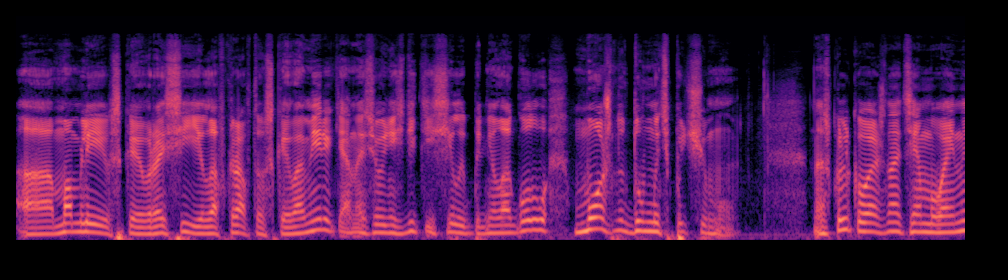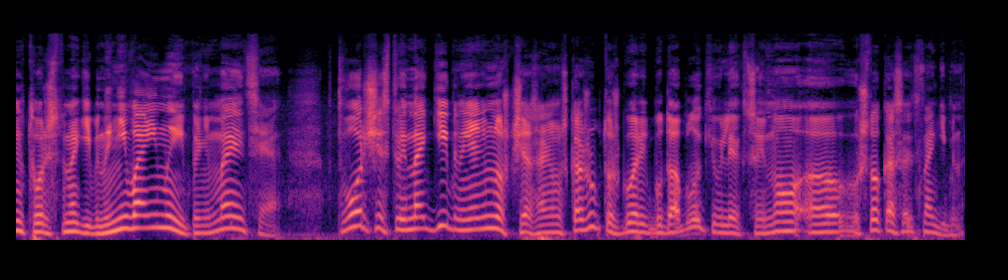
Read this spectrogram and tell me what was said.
а, мамлеевская в России и лавкрафтовская в Америке, она сегодня с дикой силой подняла голову. Можно думать, почему. Насколько важна тема войны в творчестве Нагибина. Не войны, понимаете? Творчестве Нагибина, я немножко сейчас о нем скажу, потому что говорить буду о блоке в лекции, но э, что касается Нагибина.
